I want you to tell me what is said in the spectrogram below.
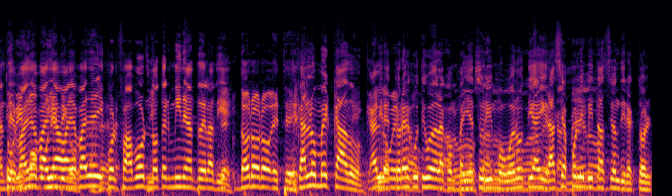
Antes, turismo vaya para allá, político. vaya para allá y por favor no termine antes de las 10. No, no, no, este, Carlos Mercado, Carlos director Mercado. ejecutivo de la Saludos, compañía de turismo. saludos, Buenos días y gracias por la Carmelo. invitación, director.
